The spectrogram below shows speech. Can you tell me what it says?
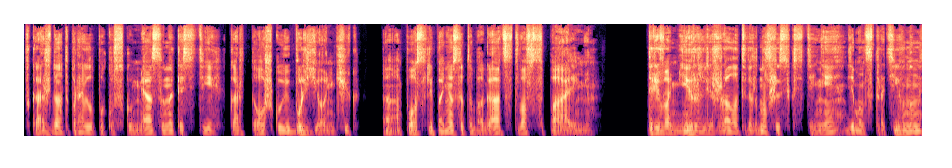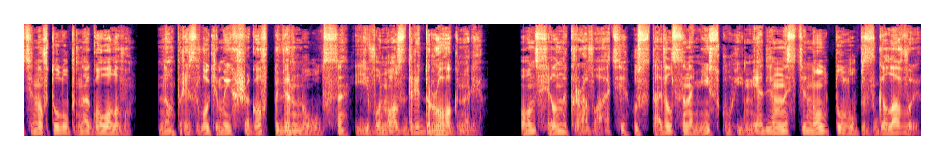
в каждую отправил по куску мяса на кости, картошку и бульончик, а после понес это богатство в спальню. Древомир лежал, отвернувшись к стене, демонстративно натянув тулуп на голову, но при звуке моих шагов повернулся, его ноздри дрогнули. Он сел на кровати, уставился на миску и медленно стянул тулуп с головы.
